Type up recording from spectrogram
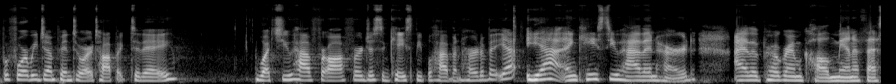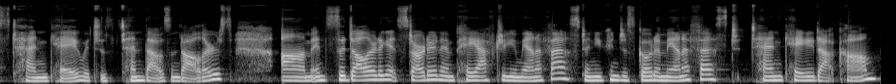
before we jump into our topic today? What you have for offer just in case people haven't heard of it yet? Yeah, in case you haven't heard, I have a program called Manifest 10K, which is $10,000. Um, it's a dollar to get started and pay after you manifest. And you can just go to manifest10k.com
